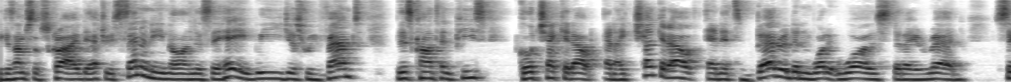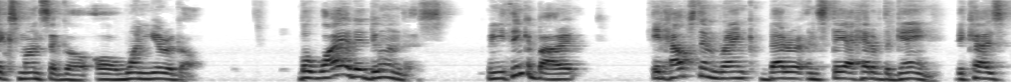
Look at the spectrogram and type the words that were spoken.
because I'm subscribed. They actually send an email and they say, Hey, we just revamped this content piece go check it out. And I check it out and it's better than what it was that I read six months ago or one year ago. But why are they doing this? when you think about it, it helps them rank better and stay ahead of the game because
